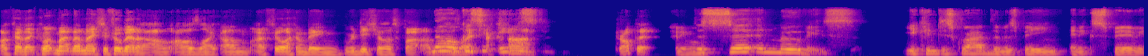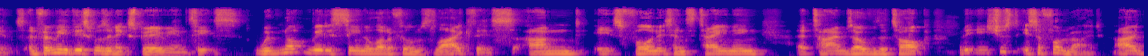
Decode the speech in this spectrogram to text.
Okay, that that makes me feel better. I, I was like, um, I feel like I'm being ridiculous, but I, I No, because like, I can't it's drop it. anymore. There's certain movies you can describe them as being an experience, and for me, this was an experience. It's we've not really seen a lot of films like this, and it's fun, it's entertaining, at times over the top, but it's just it's a fun ride. I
